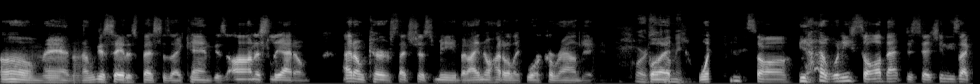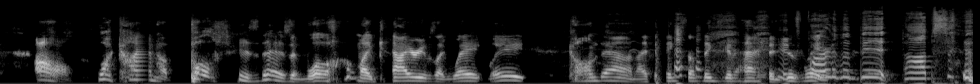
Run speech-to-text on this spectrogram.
oh man, I'm gonna say it as best as I can because honestly, I don't, I don't curse. That's just me, but I know how to like work around it. Course, but when he saw, yeah, when he saw that decision, he's like, "Oh, what kind of bullshit is this?" And whoa, my Kairi was like, "Wait, wait, calm down. I think something's gonna happen. it's Just wait." part of the bit, pops. yeah.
